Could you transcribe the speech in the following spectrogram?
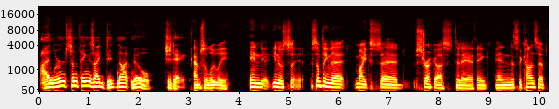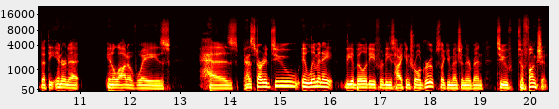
I learned some things I did not know today. Absolutely. And, you know, so, something that Mike said struck us today, I think, and it's the concept that the internet, in a lot of ways, has has started to eliminate the ability for these high control groups, like you mentioned, there been to to function,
